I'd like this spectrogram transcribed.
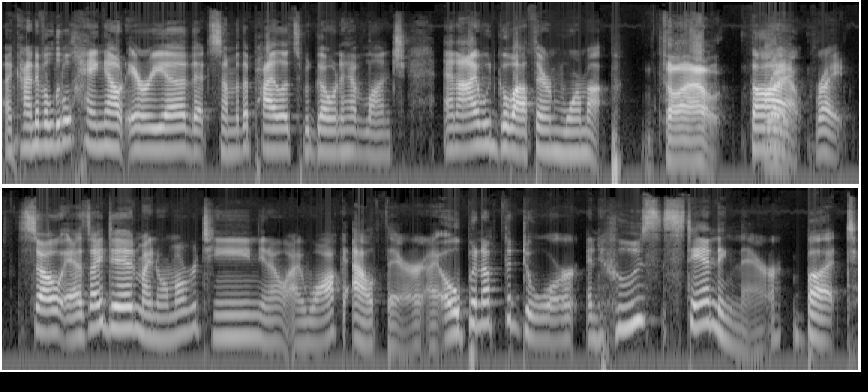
a kind of a little hangout area that some of the pilots would go and have lunch and i would go out there and warm up Thaw out. thaw Right. out right so as i did my normal routine you know i walk out there i open up the door and who's standing there but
